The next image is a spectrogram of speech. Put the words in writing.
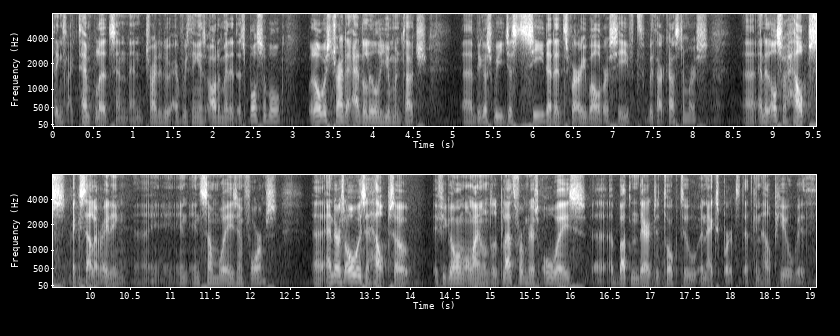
things like templates and, and try to do everything as automated as possible, but always try to add a little human touch uh, because we just see that it's very well received with our customers. Uh, and it also helps accelerating uh, in, in some ways and forms. Uh, and there's always a help. So if you go online onto the platform, there's always uh, a button there to talk to an expert that can help you with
